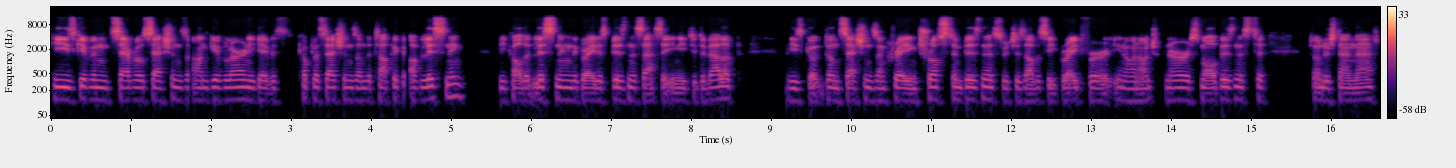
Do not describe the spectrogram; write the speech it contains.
He's given several sessions on Give Learn. He gave us a couple of sessions on the topic of listening. He called it Listening, the greatest business asset you need to develop. He's got, done sessions on creating trust in business, which is obviously great for you know an entrepreneur, a small business to to understand that.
